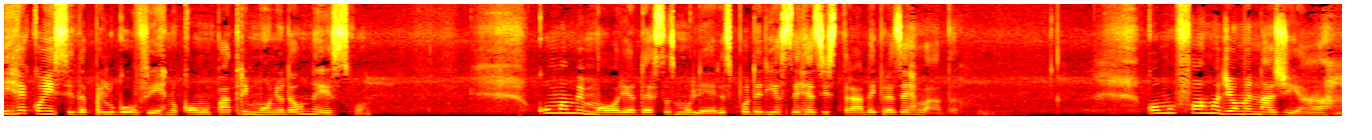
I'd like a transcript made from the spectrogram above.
e reconhecida pelo governo como patrimônio da Unesco. Como a memória dessas mulheres poderia ser registrada e preservada? Como forma de homenagear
